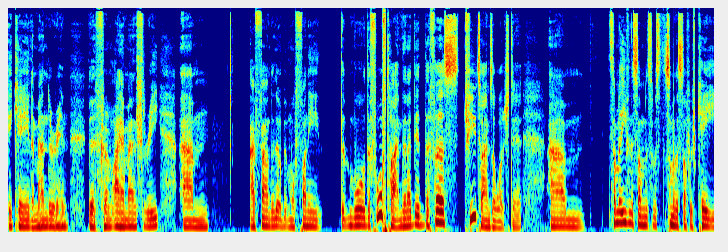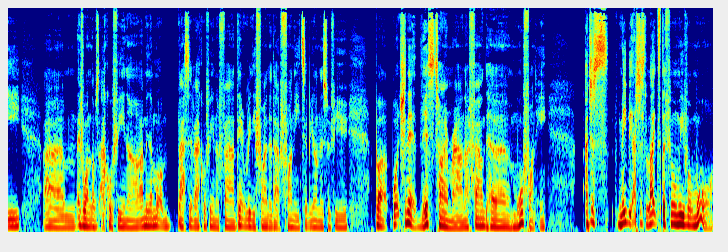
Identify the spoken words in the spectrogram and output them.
aka the Mandarin, the from Iron Man three, um, I found a little bit more funny the more the fourth time than I did the first few times I watched it. Um, some of even some some some of the stuff with Katie. Um, everyone loves Awkwafina. I mean, I'm not a massive Awkwafina fan. I didn't really find her that funny, to be honest with you. But watching it this time round, I found her more funny. I just maybe I just liked the film even more.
